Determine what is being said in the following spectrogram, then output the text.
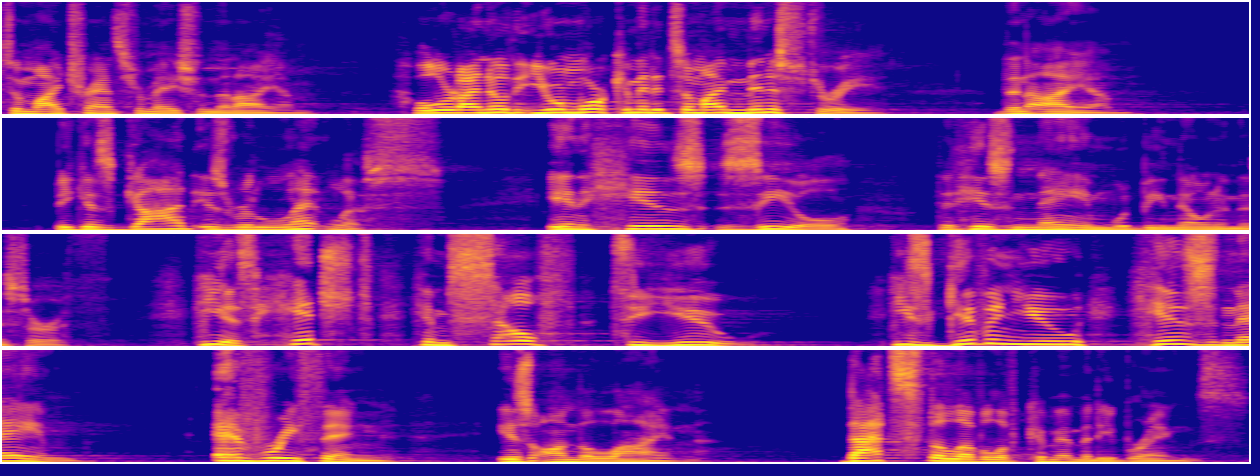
to my transformation than I am. Oh Lord, I know that you're more committed to my ministry than I am. Because God is relentless in his zeal that his name would be known in this earth. He has hitched himself to you He's given you His name. Everything is on the line. That's the level of commitment He brings.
